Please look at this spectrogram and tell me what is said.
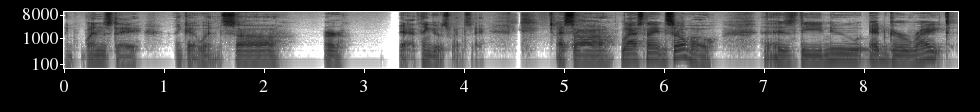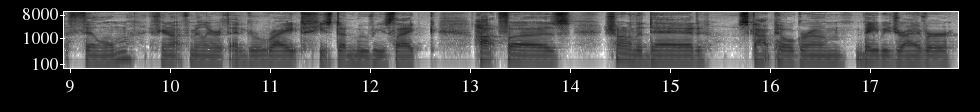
like Wednesday. I think I went and saw, or yeah, I think it was Wednesday. I saw Last Night in Soho is the new Edgar Wright film. If you're not familiar with Edgar Wright, he's done movies like Hot Fuzz, Shaun of the Dead, Scott Pilgrim, Baby Driver.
